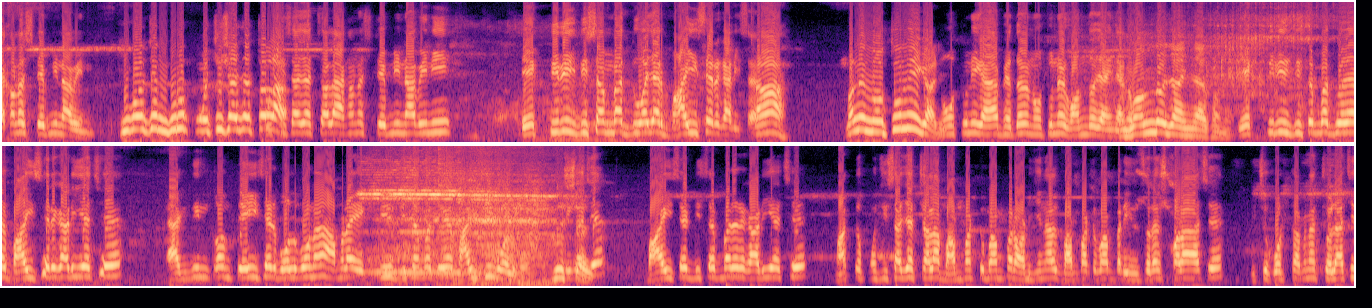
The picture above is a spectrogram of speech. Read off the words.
এখনও স্টেপনি নামিনি। কি বলছেন গুরু? পঁচিশ হাজার চলা? পঁচিশ হাজার চলা এখনও স্টেপনি নামিনি। একত্রিশ ডিসেম্বর দু হাজার বাইশের গাড়ি স্যার মানে নতুনই গাড়ি। নতুনই গাড়ি ভেতরে নতুনের গন্ধ যায় না গন্ধ যায় না এখনও। একত্রিশ ডিসেম্বর দু হাজার বাইশের গাড়ি আছে। একদিন কম তেইশের বলব না আমরা একত্রিশ ডিসেম্বর হাজার বাইশই বলব ঠিক। আছে? বাইশের ডিসেম্বরের গাড়ি আছে মাত্র পঁচিশ হাজার চলা bumper to bumper original bumper to bumper insurance করা আছে কিছু করতে হবে না চলে আছি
